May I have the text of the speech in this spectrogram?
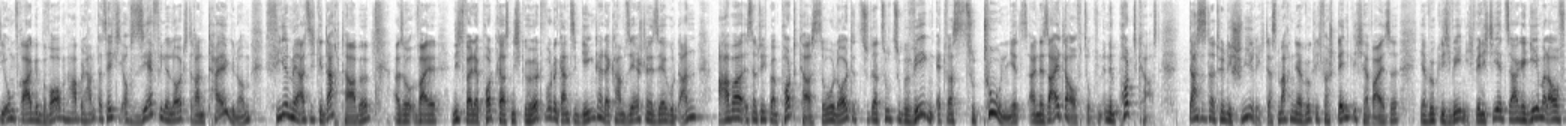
die Umfrage beworben habe. Da haben tatsächlich auch sehr viele Leute daran teilgenommen. Viel mehr als ich gedacht habe. Also, weil, nicht weil der Podcast nicht gehört wurde, ganz im Gegenteil, der kam sehr schnell sehr gut an. Aber ist natürlich beim Podcast so, Leute zu, dazu zu bewegen, etwas zu tun, jetzt eine Seite aufzurufen in einem Podcast. Das ist natürlich schwierig. Das machen ja wirklich verständlicherweise ja wirklich wenig. Wenn ich dir jetzt sage, geh mal auf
